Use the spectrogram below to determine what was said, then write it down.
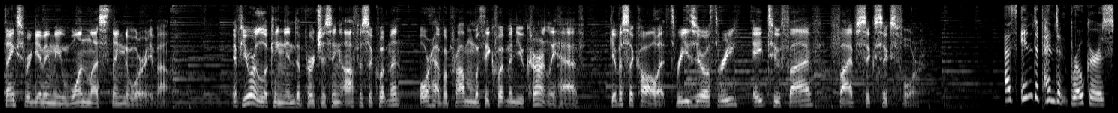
Thanks for giving me one less thing to worry about. If you are looking into purchasing office equipment or have a problem with equipment you currently have, give us a call at 303 825 5664. As independent brokers,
